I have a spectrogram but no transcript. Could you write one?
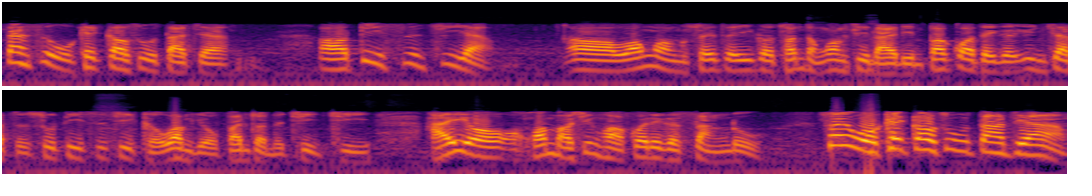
但是我可以告诉大家，啊第四季啊啊往往随着一个传统旺季来临，包括的一个运价指数第四季渴望有反转的契机，还有环保性法规的一个上路，所以我可以告诉大家。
